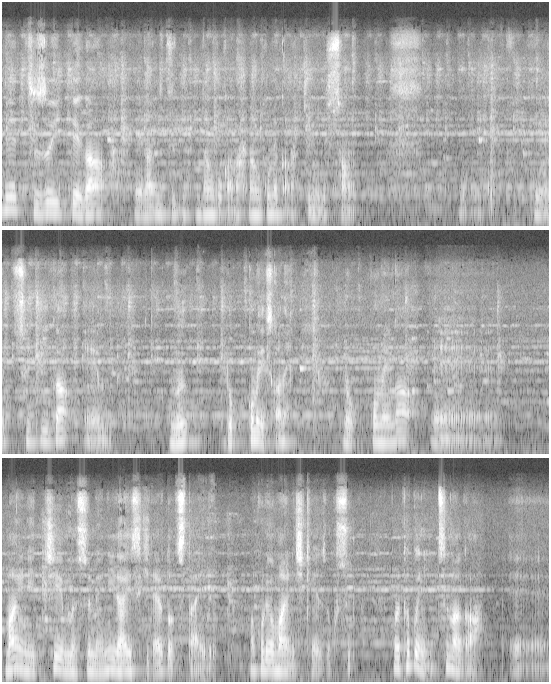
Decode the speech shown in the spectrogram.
い、で、続いてが、えー、いつ何個かな？何個目かな ?1、2、3、えー、次が、えー、6個目ですかね。6個目が、えー、毎日娘に大好きだよと伝える。まあ、これを毎日継続する。これ特に妻が、えー、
